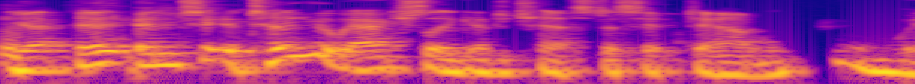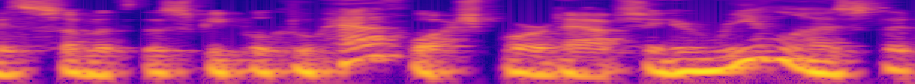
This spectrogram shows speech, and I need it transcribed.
yeah, and, and, until you actually get a chance to sit down with some of those people who have washboard abs, and you realize that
